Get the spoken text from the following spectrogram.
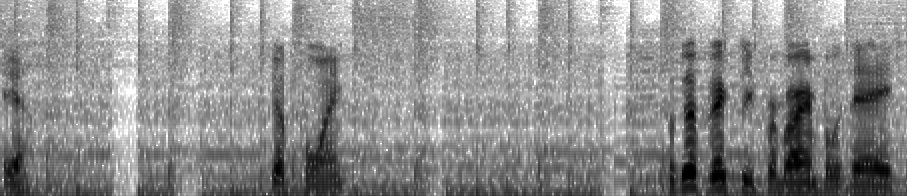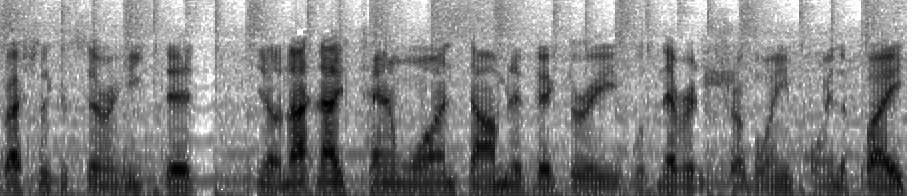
Yeah. Good point. A good victory for Byron Buday, especially considering he did, you know, not nice 10 1, dominant victory, was never in trouble at any point in the fight.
